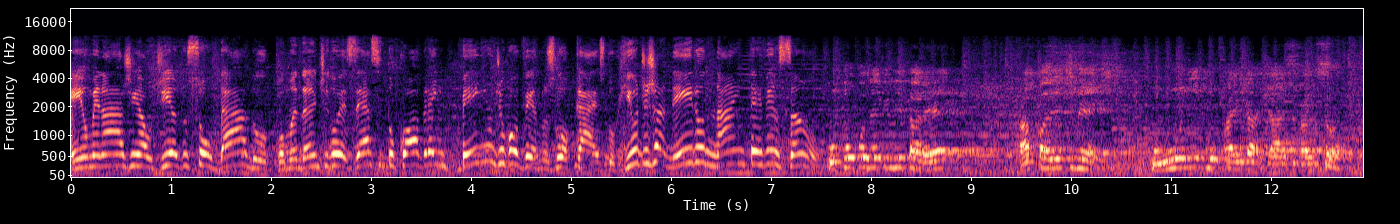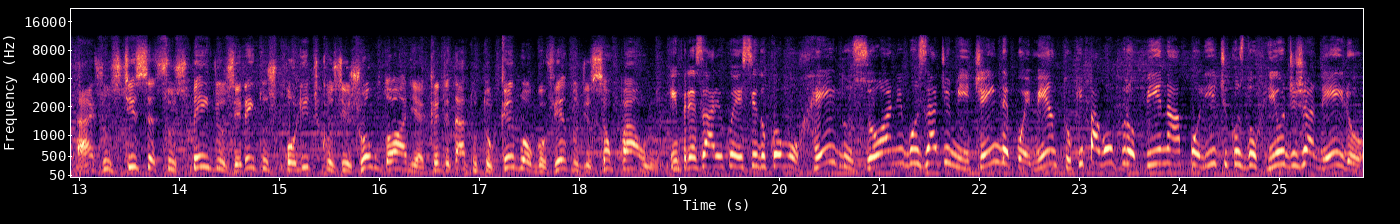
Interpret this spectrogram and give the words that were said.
Em homenagem ao Dia do Soldado, o comandante do Exército cobra empenho de governos locais do Rio de Janeiro na intervenção. O componente militar é, aparentemente, o único a engajar-se na missão. A Justiça suspende os direitos políticos de João Dória, candidato tucano ao governo de São Paulo. Empresário conhecido como Rei dos Ônibus admite em depoimento que pagou propina a políticos do Rio de Janeiro.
